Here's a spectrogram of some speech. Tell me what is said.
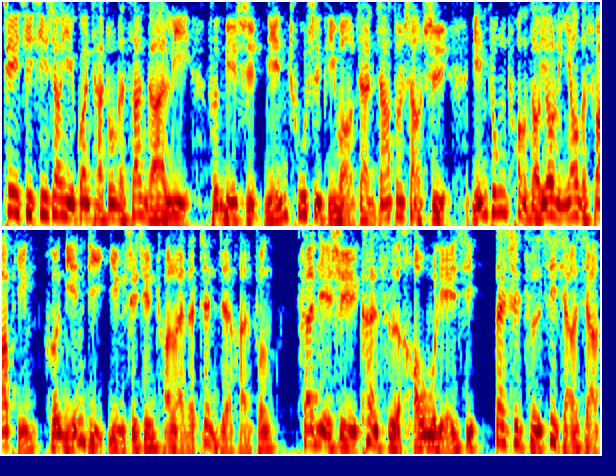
这期新商业观察中的三个案例，分别是年初视频网站扎堆上市，年终创造幺零幺的刷屏，和年底影视圈传来的阵阵寒风。三件事看似毫无联系，但是仔细想想，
